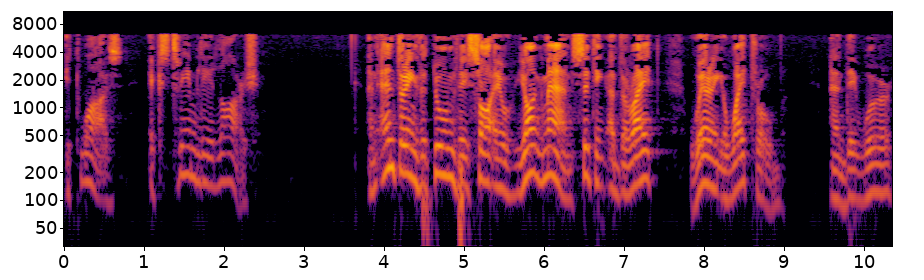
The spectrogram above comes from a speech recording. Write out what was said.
it was extremely large. And entering the tomb, they saw a young man sitting at the right, wearing a white robe, and they were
